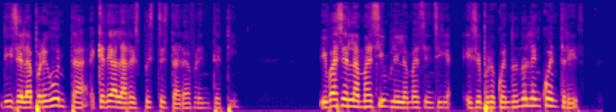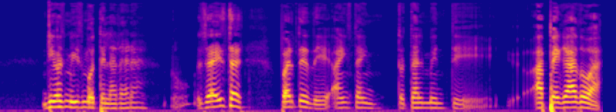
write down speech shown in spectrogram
dice la pregunta que diga la respuesta estará frente a ti y va a ser la más simple y la más sencilla dice pero cuando no la encuentres Dios mismo te la dará ¿no? o sea esta parte de Einstein totalmente apegado a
